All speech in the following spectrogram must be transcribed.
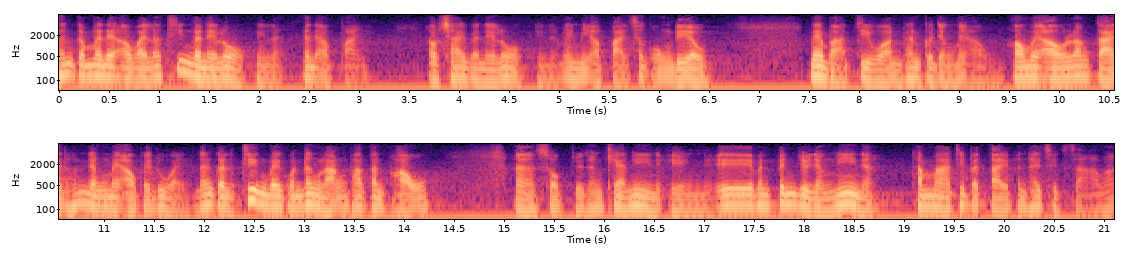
ท่านก็ไม่ได้เอาไว้แล้วทิ้งไปในโลกนี่แหละไม่ได้เอาไป เอาใช้ไปในโลกนี่แหละไม่มีเอาไปสักองค์เดียว แม่บาทจีวรท่านก็ยังไม่เอา เอาไม่เอาร่างกายท่านยังไม่เอาไปด้วยท่านก็ทิ้งไปคนทั้งหลังพากันเผา ศพอยู่ทั้งแค่นี้นี่เองเนี่ยเอ มันเป็นอยู่อย่างนี้เนี่ยธรรมาที่ปไตยพิ่นให้ศึกษาว่า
